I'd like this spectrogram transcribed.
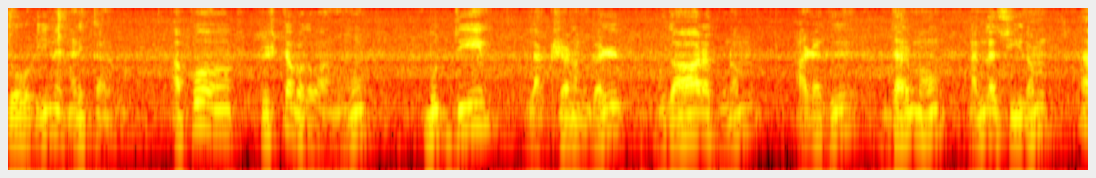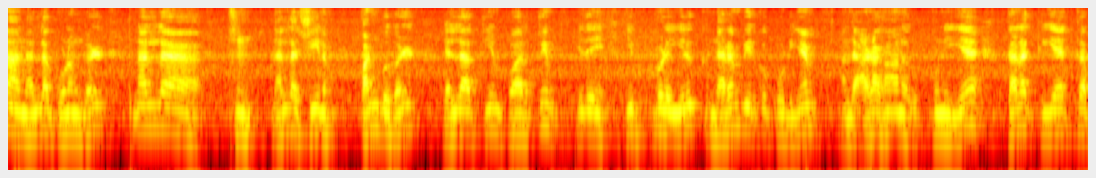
ஜோடின்னு நினைத்தாள் அப்போ கிருஷ்ண பகவானும் புத்தி லக்ஷணங்கள் உதார குணம் அழகு தர்மம் நல்ல சீலம் நல்ல குணங்கள் நல்ல நல்ல சீலம் பண்புகள் எல்லாத்தையும் பார்த்து இதை இப்படி இருக்கு நிரம்பி இருக்கக்கூடிய அந்த அழகான ருக்மிணியை தனக்கு ஏற்ற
